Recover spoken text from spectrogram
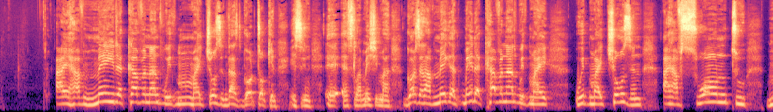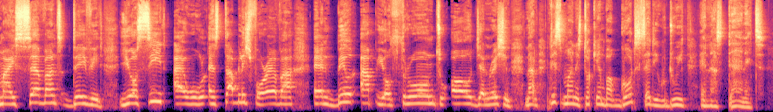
I have made a covenant with my chosen. That's God talking. It's in uh, exclamation mark. God said, "I've made a, made a covenant with my with my chosen. I have sworn to my servant David. Your seed I will establish forever and build up your throne to all generation. Now, this man is talking about God said He would do it and has done it.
